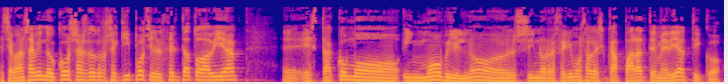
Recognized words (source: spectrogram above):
se van sabiendo cosas de otros equipos y el Celta todavía eh, está como inmóvil, ¿no? Si nos referimos al escaparate mediático.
